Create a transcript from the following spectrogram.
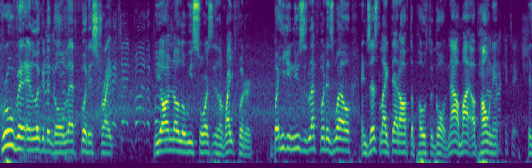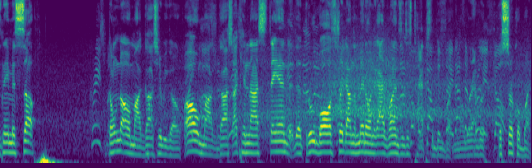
grooving, and look at the goal. Left footed strike. We all know Luis Suarez is a right footer, but he can use his left foot as well. And just like that, off the post to goal. Now my opponent, his name is Sup. Don't know. Oh my gosh, here we go. Oh my gosh, I cannot stand the through ball straight down the middle, and the guy runs and just taps the B button or whatever, the circle button.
